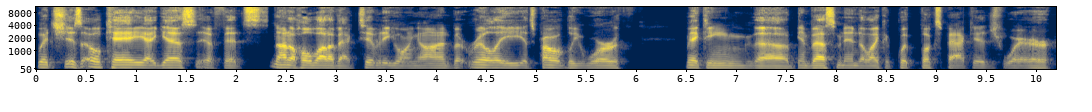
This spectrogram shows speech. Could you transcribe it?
which is okay, I guess, if it's not a whole lot of activity going on, but really it's probably worth making the investment into like a QuickBooks package where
